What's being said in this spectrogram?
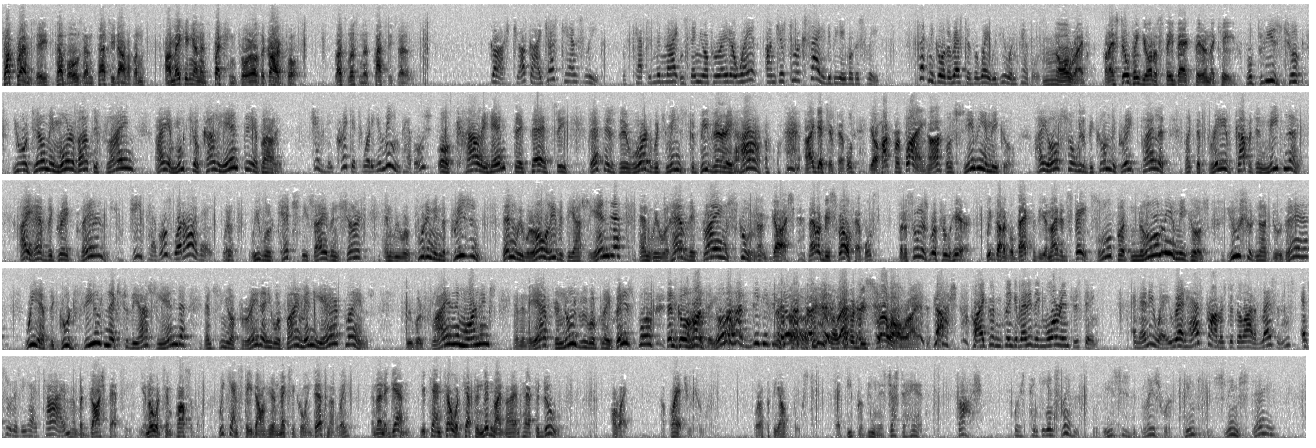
Chuck Ramsey, Pebbles, and Patsy Donovan are making an inspection tour of the guard post. Let's listen as Patsy says. Gosh, Chuck, I just can't sleep. With Captain Midnight and Senor Pareda away, I'm just too excited to be able to sleep. Let me go the rest of the way with you and Pebbles. Mm, all right. But I still think you ought to stay back there in the cave. Oh, please, Chuck, you will tell me more about the flying? I am mucho caliente about it. Jiminy Crickets, what do you mean, Pebbles? Oh, caliente, Patsy. That is the word which means to be very hot. I get you, Pebbles. You're hot for flying, huh? Oh, see me, amigo. I also will become the great pilot, like the brave Captain Midnight. I have the great plans. Gee, Pebbles, what are they? Well, we will catch this Ivan Shark, and we will put him in the prison. Then we will all live at the hacienda, and we will have the flying school. Oh, gosh, that would be swell, Pebbles. But as soon as we're through here, we've got to go back to the United States. Oh, but no, mi amigos. You should not do that. We have the good field next to the hacienda, and Senor Pareda, he will buy many airplanes. We will fly in the mornings, and in the afternoons we will play baseball and go hunting. Oh, how diggity go. well, that would be swell, all right. Gosh, I couldn't think of anything more interesting. And anyway, Red has promised us a lot of lessons as soon as he has time. Mm, but gosh, Patsy, you know it's impossible. We can't stay down here in Mexico indefinitely. And then again, you can't tell what Captain Midnight might have to do. All right. Now, quiet, you two. We're up at the outpost. That deep ravine is just ahead. Gosh, where's Pinky and Slim? Well, this is the place where Pinky and Slim stay.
